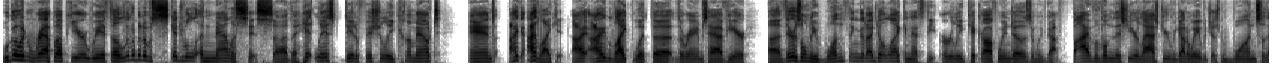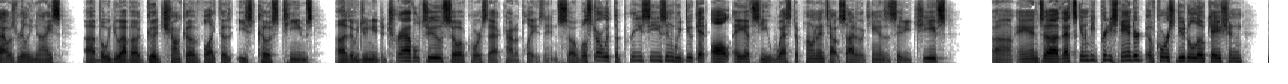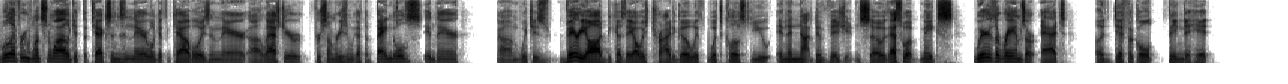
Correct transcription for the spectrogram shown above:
We'll go ahead and wrap up here with a little bit of schedule analysis. Uh, the hit list did officially come out, and I, I like it. I, I like what the, the Rams have here. Uh, there's only one thing that I don't like, and that's the early kickoff windows. And we've got five of them this year. Last year we got away with just one, so that was really nice. Uh, but we do have a good chunk of like those East Coast teams uh, that we do need to travel to. So of course that kind of plays in. So we'll start with the preseason. We do get all AFC West opponents outside of the Kansas City Chiefs, uh, and uh, that's going to be pretty standard, of course, due to location. We'll every once in a while get the Texans in there. We'll get the Cowboys in there. Uh, last year, for some reason, we got the Bengals in there, um, which is very odd because they always try to go with what's close to you and then not division. So that's what makes where the Rams are at a difficult thing to hit.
